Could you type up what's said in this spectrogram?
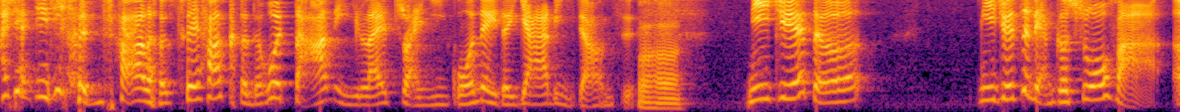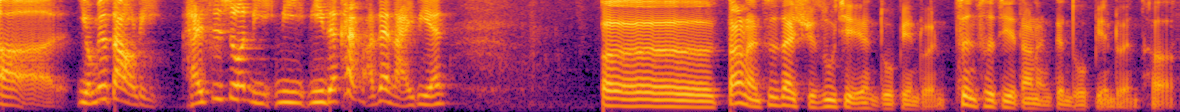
他现在经济很差了，所以他可能会打你来转移国内的压力，这样子。Uh-huh. 你觉得？你觉得这两个说法，呃，有没有道理？还是说你你你的看法在哪一边？呃，当然，这在学术界也很多辩论，政策界当然更多辩论。哈，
